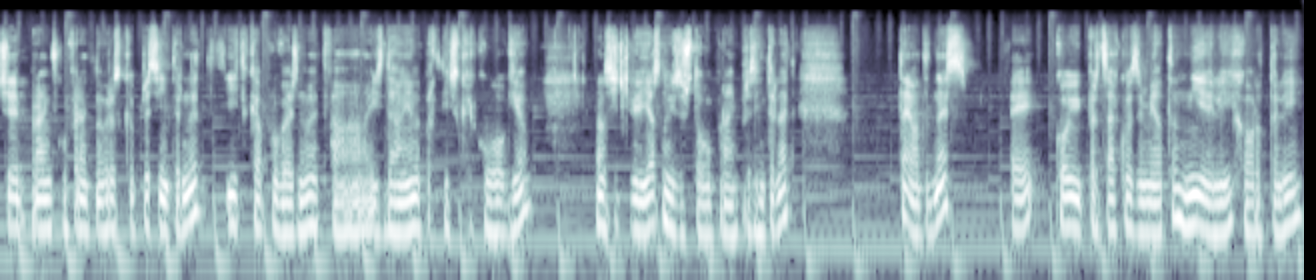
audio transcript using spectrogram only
че правим конферентна връзка през интернет и така провеждаме това издание на Практическа екология. На всички ви е ясно и защо го правим през интернет. Темата днес е кой прецаква земята, ние ли, хората ли,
